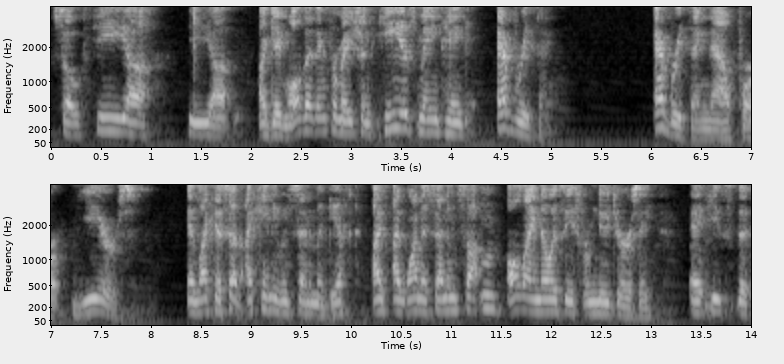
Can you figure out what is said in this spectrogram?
so he uh, he uh, I gave him all that information. He has maintained everything, everything now for years. And like I said, I can't even send him a gift. I, I want to send him something. All I know is he's from New Jersey. And he's the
